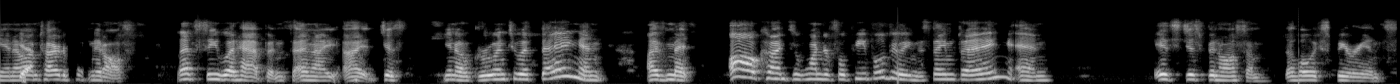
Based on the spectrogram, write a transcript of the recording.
You know, Yeah. I'm tired of putting it off. Let's see what happens. And I, I just, you know, grew into a thing, and I've met all kinds of wonderful people doing the same thing. And it's just been awesome, the whole experience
